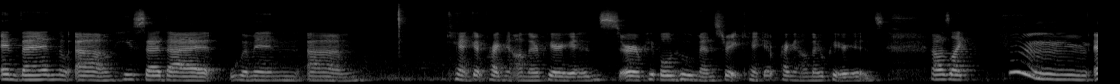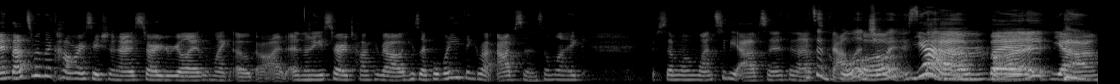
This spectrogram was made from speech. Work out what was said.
and then um, he said that women um, can't get pregnant on their periods, or people who menstruate can't get pregnant on their periods. And I was like, hmm. And that's when the conversation I started to realize I'm like, oh God. And then he started talking about, he's like, well, what do you think about abstinence? I'm like, if someone wants to be absent, then that's It's a valid cool. choice, Yeah, but, but- yeah.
